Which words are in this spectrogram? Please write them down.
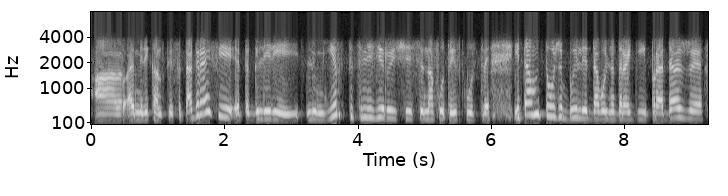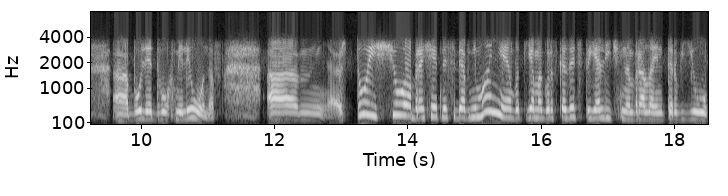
а американской фотографией, это галерея «Люмьер», специализирующаяся учились на фотоискусстве. И там тоже были довольно дорогие продажи, а, более двух миллионов. А, что еще обращает на себя внимание? Вот я могу рассказать, что я лично брала интервью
